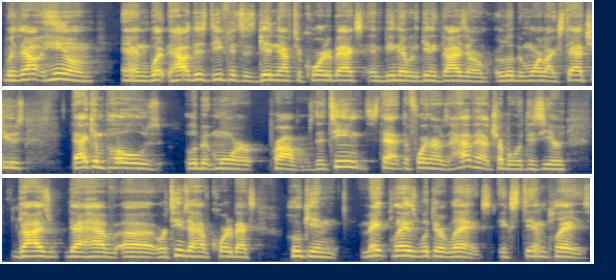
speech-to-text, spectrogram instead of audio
without him and what how this defense is getting after quarterbacks and being able to get guys that are a little bit more like statues – that can pose a little bit more problems. The teams that the 49ers have had trouble with this year, guys that have uh, or teams that have quarterbacks who can make plays with their legs, extend plays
